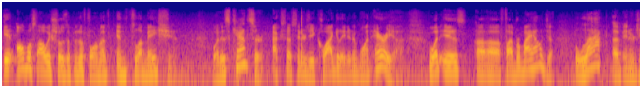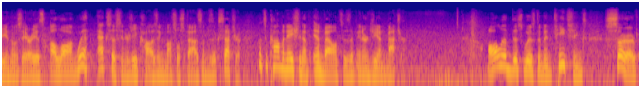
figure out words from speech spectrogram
It almost always shows up in the form of inflammation. What is cancer? Excess energy coagulated in one area. What is uh, uh, fibromyalgia? lack of energy in those areas along with excess energy causing muscle spasms, etc. It's a combination of imbalances of energy and matter. All of this wisdom and teachings serve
